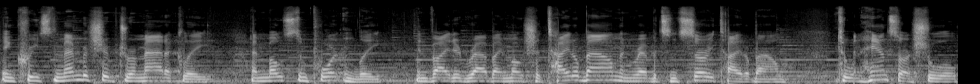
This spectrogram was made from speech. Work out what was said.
increased membership dramatically, and most importantly, invited Rabbi Moshe Teitelbaum and Rebbetzin Suri Teitelbaum to enhance our shul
